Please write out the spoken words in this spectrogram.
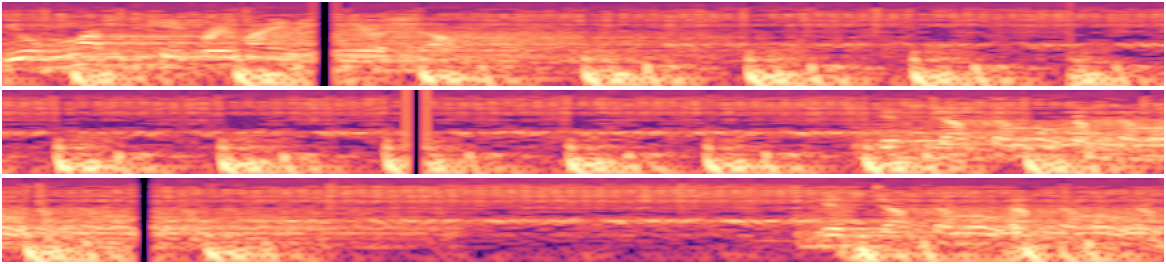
You must keep reminding. Just a move, just a move. It's just a move, just a move.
